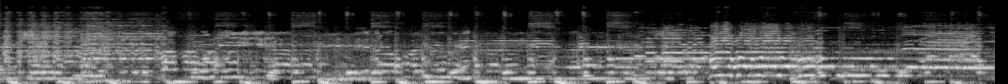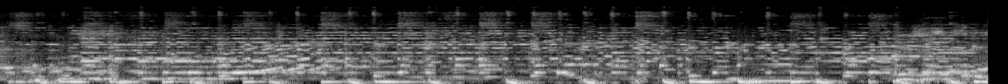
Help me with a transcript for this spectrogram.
Thank you.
